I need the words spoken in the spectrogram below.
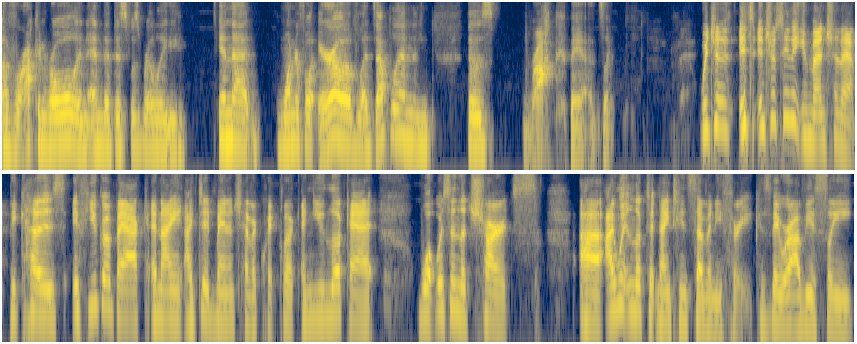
of rock and roll and and that this was really in that wonderful era of led zeppelin and those rock bands like which is it's interesting that you mention that because if you go back and i i did manage to have a quick look and you look at what was in the charts uh, I went and looked at 1973 because they were obviously,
